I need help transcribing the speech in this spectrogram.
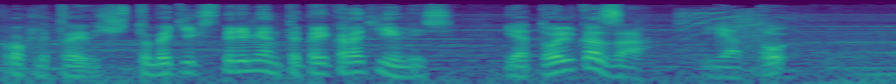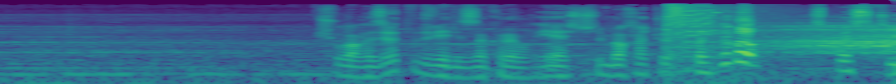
Проклятая вещь. Чтобы эти эксперименты прекратились. Я только за. Я то... Чувак, зря ты двери закрыл. Я тебя хочу спа- спасти.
